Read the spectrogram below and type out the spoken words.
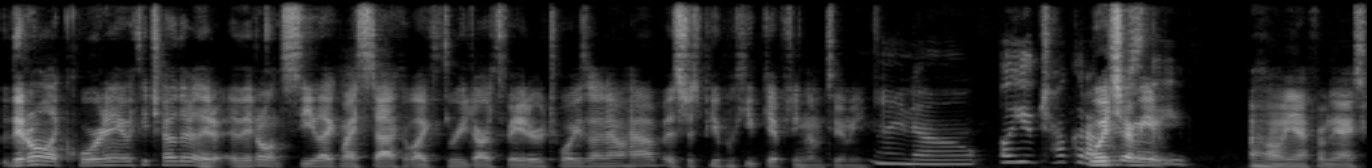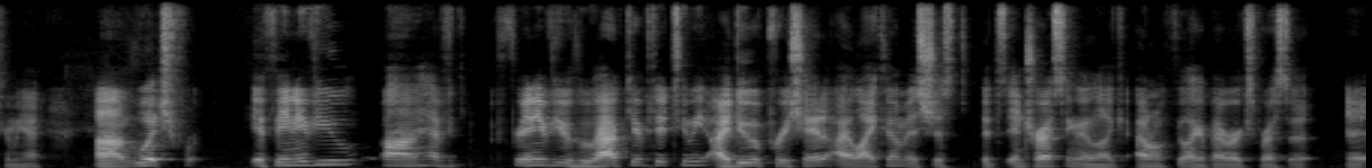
they don't like coordinate with each other. They, they don't see like my stack of like three Darth Vader toys I now have. It's just people keep gifting them to me. I know. Oh, you have chocolate Which, I mean, sleeve. Oh yeah, from the ice cream we had. Um, which for, if any of you uh, have for any of you who have gifted it to me, I do appreciate it. I like them. It's just it's interesting and like I don't feel like I've ever expressed a,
